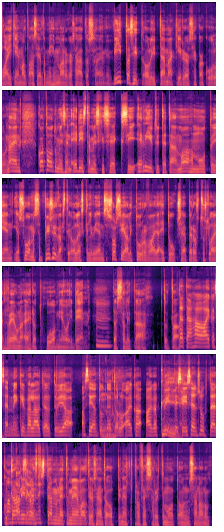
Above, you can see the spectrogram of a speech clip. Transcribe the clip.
vaikeimmalta asialta, mihin Marko sä tuossa aiemmin viittasit, oli tämä kirjoitus, joka kuuluu näin. Kotoutumisen edistämiseksi eriytytetään maahanmuuttajien ja Suomessa pysyvästi oleskelevien sosiaaliturvaa ja etuuksia perustuslain reunaehdot huomioiden. Mm. Tässä oli tämä Tota... Tätähän on aikaisemminkin väläytelty ja asiantuntijat ovat olleet aika, aika kriittisiä niin. sen suhteen, että Tämä on ilmeisesti tämmöinen, että meidän valtiosääntöoppineet professorit ja muut on sanonut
